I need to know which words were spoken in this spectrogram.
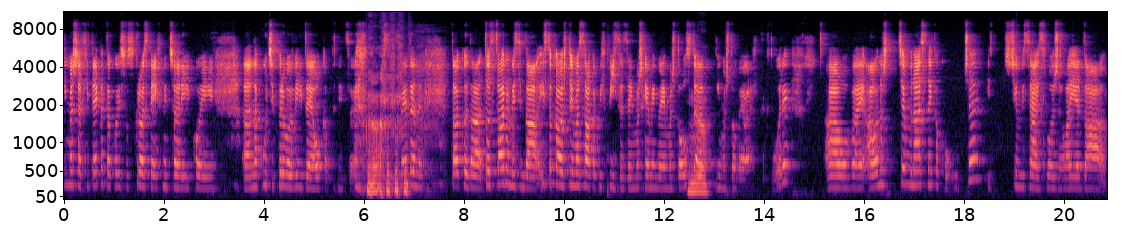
imaš arhitekata koji su skroz tehničari, koji uh, na kući prvo vide okapnice. Tako da, to stvarno mislim da, isto kao što ima svakakvih pisaca, imaš Hemingway, imaš Tolstoja, imaš toga u arhitekturi. A, ovaj, a ono čemu nas nekako uče i s čim bi se ja i složila je da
